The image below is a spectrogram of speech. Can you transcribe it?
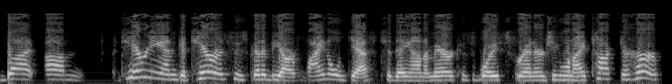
But um, Terry Ann Gutierrez, who's going to be our final guest today on America's Voice for Energy, when I talked to her,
